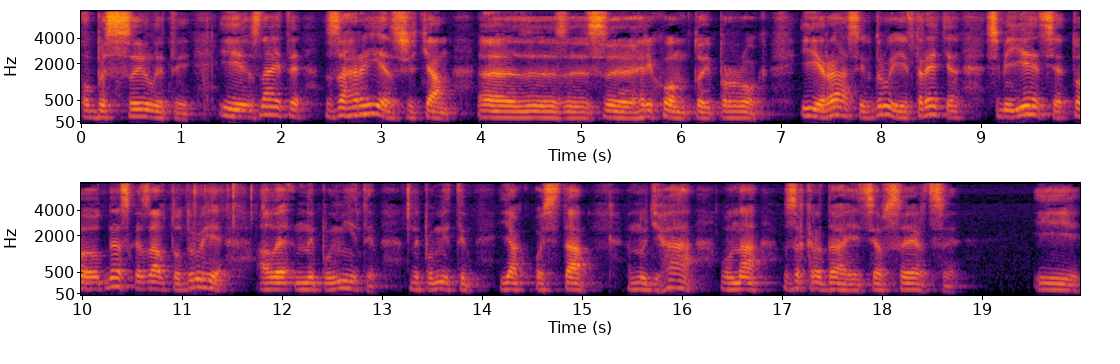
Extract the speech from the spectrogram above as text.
обезсилити? І знаєте, заграє з життям, е, з, з гріхом той пророк. І раз, і в другий, і третє сміється, то одне сказав, то друге, але не помітив, не помітив, як ось та нудьга, вона закрадається в серце. І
